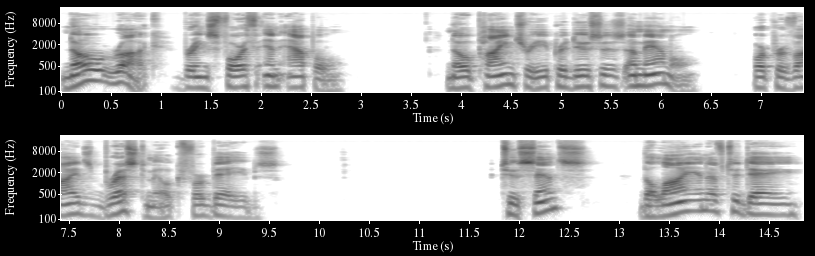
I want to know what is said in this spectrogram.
No rock brings forth an apple. No pine tree produces a mammal or provides breast milk for babes. To sense, the lion of today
